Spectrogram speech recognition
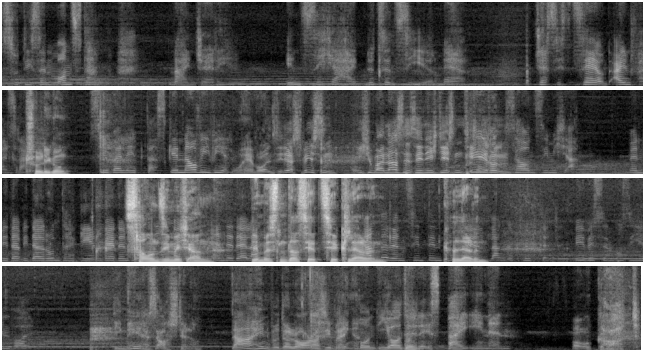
zu diesen Monstern? Nein, Jerry. In Sicherheit nützen sie ihr mehr. Jess ist zäh und einfallsreich. Entschuldigung. Sie überlebt das, genau wie wir. Woher wollen Sie das wissen? Ich überlasse Sie nicht diesen Tieren. Schauen Sie mich an. Wenn wir da wieder runtergehen, werden wir Zauen Sie mich an. Wir müssen das jetzt hier klären. Klären. Wir wissen, wo sie hinwollen. Die Meeresausstellung. Dahin würde Laura sie bringen. Und Yoder ist bei ihnen. Oh Gott.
